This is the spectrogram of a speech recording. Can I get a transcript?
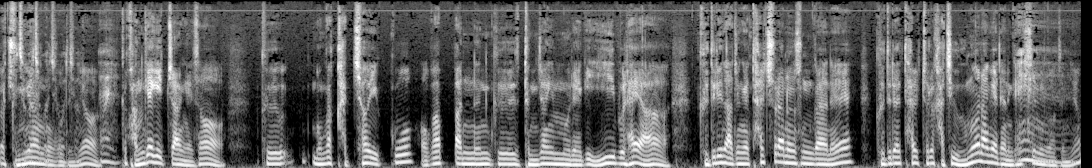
가 중요한 아, 그쵸, 그쵸, 거거든요. 그쵸. 네. 그 관객 입장에서 그 뭔가 갇혀 있고 억압받는 그 등장인물에게 이입을 해야 그들이 나중에 탈출하는 순간에 그들의 탈출을 같이 응원하게 되는 게 네. 핵심이거든요.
